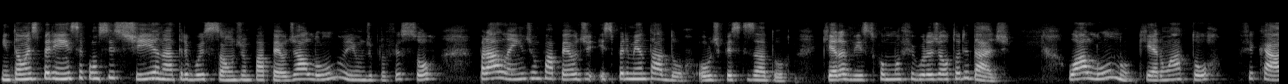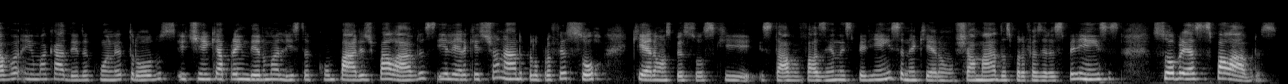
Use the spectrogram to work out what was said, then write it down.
Então, a experiência consistia na atribuição de um papel de aluno e um de professor, para além de um papel de experimentador ou de pesquisador, que era visto como uma figura de autoridade. O aluno, que era um ator, ficava em uma cadeira com eletrodos e tinha que aprender uma lista com pares de palavras, e ele era questionado pelo professor, que eram as pessoas que estavam fazendo a experiência, né, que eram chamadas para fazer as experiências, sobre essas palavras.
